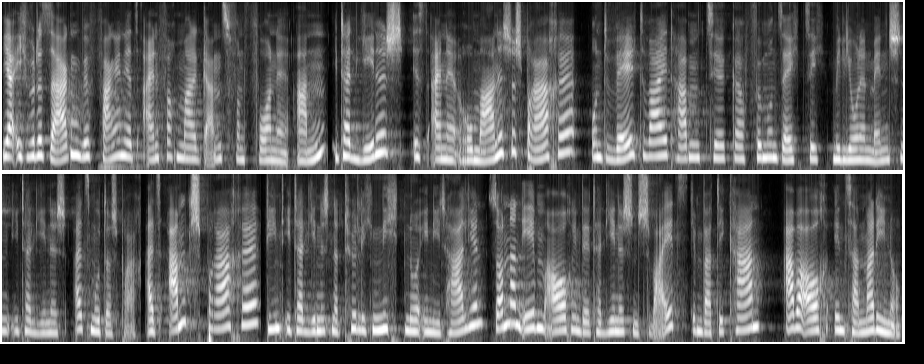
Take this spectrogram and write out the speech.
Ja, ich würde sagen, wir fangen jetzt einfach mal ganz von vorne an. Italienisch ist eine romanische Sprache und weltweit haben circa 65 Millionen Menschen Italienisch als Muttersprache. Als Amtssprache dient Italienisch natürlich nicht nur in Italien, sondern eben auch in der italienischen Schweiz, im Vatikan, aber auch in San Marino.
